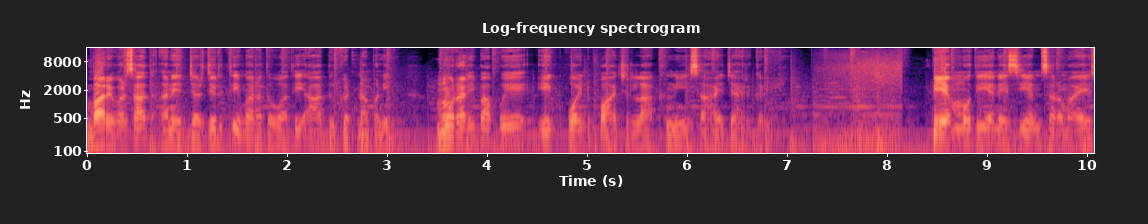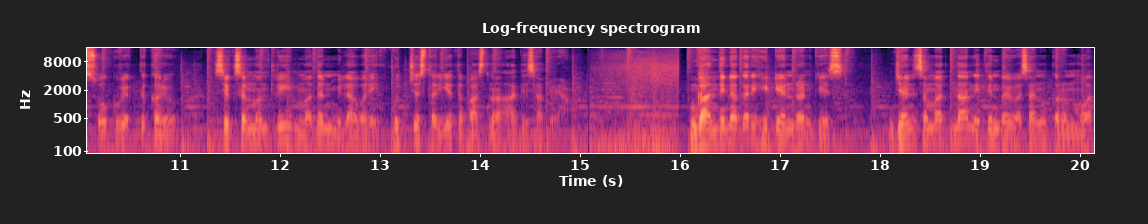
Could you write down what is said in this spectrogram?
ભારે વરસાદ અને જર્જરિત ઇમારત હોવાથી આ દુર્ઘટના બની. મોરારી બાપુએ એક પોઈન્ટ પાંચ લાખની સહાય જાહેર કરી. પીએમ મોદી અને સીએમ શર્માએ શોક વ્યક્ત કર્યો. શિક્ષણ મંત્રી મદન મિલાવરે ઉચ્ચ સ્તરીય તપાસના આદેશ આપ્યા. Gandhinagar hit and run case. Jain સમાજના નીતિનભાઈ વસાનું કરુણ મોત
